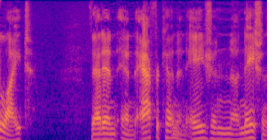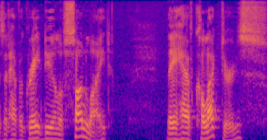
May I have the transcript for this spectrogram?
light that in, in African and Asian uh, nations that have a great deal of sunlight, they have collectors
